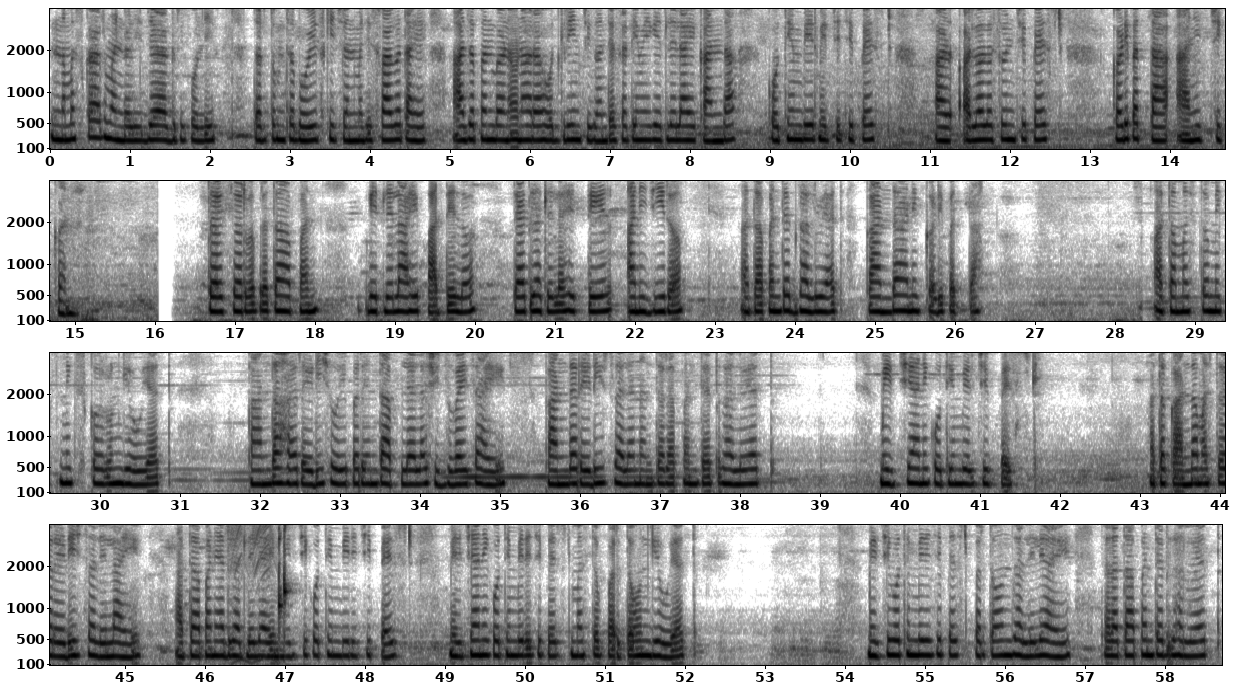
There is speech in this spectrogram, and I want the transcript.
नमस्कार मंडळी जय अग्रिकोली तर तुमचं भोईज किचनमध्ये स्वागत आहे. आज आपण बनवणार आहोत ग्रीन चिकन. त्यासाठी मी घेतलेला आहे कांदा कोथिंबीर मिरचीची पेस्ट आ आलं लसूणची पेस्ट कढीपत्ता आणि चिकन. तर सर्वप्रथम आपण घेतलेलं आहे पातेलं. त्यात घातलेलं आहे तेल आणि जिरं. आता आपण त्यात घालूयात कांदा आणि कढीपत्ता. आता मस्त मिक्स मिक्स करून घेऊयात. कांदा हा रेडिश होईपर्यंत आपल्याला शिजवायचा आहे. कांदा रेडिश झाल्यानंतर आपण त्यात घालूयात मिरची आणि कोथिंबीरची पेस्ट. आता कांदा मस्त रेडिश झालेला आहे. आता आपण यात घातलेली आहे मिरची कोथिंबीरीची पेस्ट. मिरची आणि कोथिंबीरीची पेस्ट मस्त परतवून घेऊयात. मिरची कोथिंबीरीची पेस्ट परतवून झालेली आहे. तर आता आपण त्यात घालूयात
